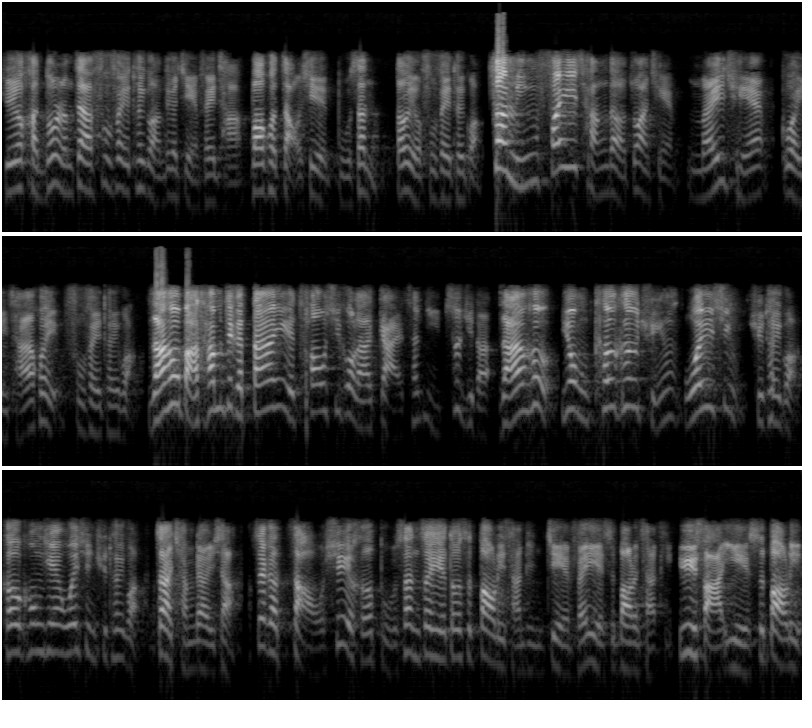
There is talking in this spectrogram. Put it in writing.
就有很多人在付费推广这个减肥茶，包括早泄、补肾都有付费推广，证明非常的赚钱。没钱鬼才会付费推广，然后把他们这个单页抄袭过来改成你自己的，然后用 QQ 群、微信去推广，QQ 空间、微信去推广。再强调一下，这个早泄和补肾这些都是暴利产品，减肥也是暴利产品，育法也是暴利，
